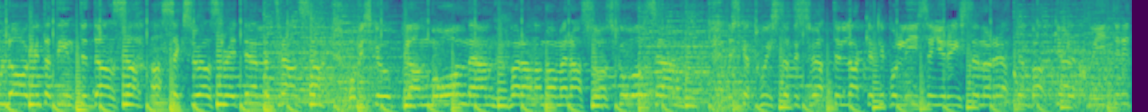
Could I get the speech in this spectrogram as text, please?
Olagligt att inte dansa, asexuell, straight eller transa. Och vi ska upp bland molnen, varannan dag men alltså skål sen. Vi ska twista till svetten, lackar till polisen, juristen och rätten backar. Skiter i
